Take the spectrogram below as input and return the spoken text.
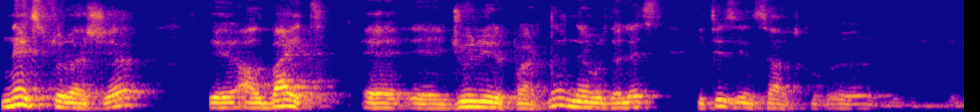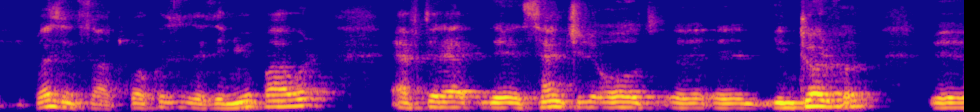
next to Russia, albeit a, a, junior partner. Nevertheless, it is in South present South Caucasus as a new power. After a, the century-old uh, uh, interval, uh,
